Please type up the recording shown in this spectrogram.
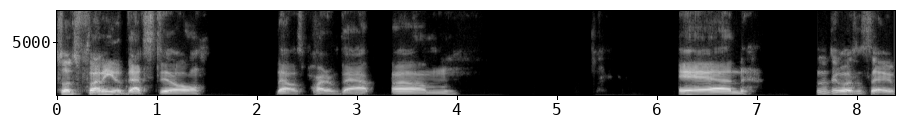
So it's funny that that's still that was part of that. Um, and another thing I was to say,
